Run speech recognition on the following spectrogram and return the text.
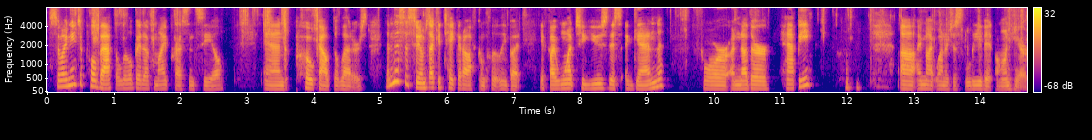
So I need to pull back a little bit of my press and seal and poke out the letters. And this assumes I could take it off completely, but if I want to use this again for another happy, uh, I might want to just leave it on here.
